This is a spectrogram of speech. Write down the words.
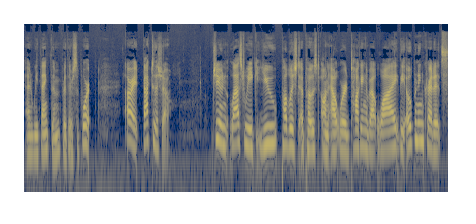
and we thank them for their support. All right, back to the show. June, last week you published a post on Outward talking about why the opening credits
